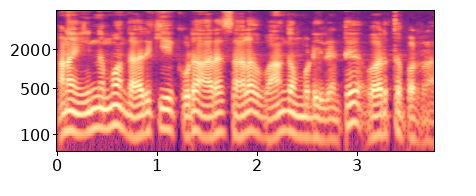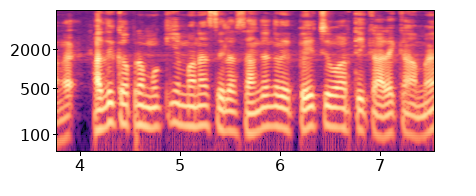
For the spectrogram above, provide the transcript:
ஆனால் இன்னமும் அந்த அறிக்கையை கூட அரசால் வாங்க முடியலன்ட்டு வருத்தப்படுறாங்க. அதுக்கப்புறம் முக்கியமான சில சங்கங்களை பேச்சுவார்த்தைக்கு அழைக்காம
